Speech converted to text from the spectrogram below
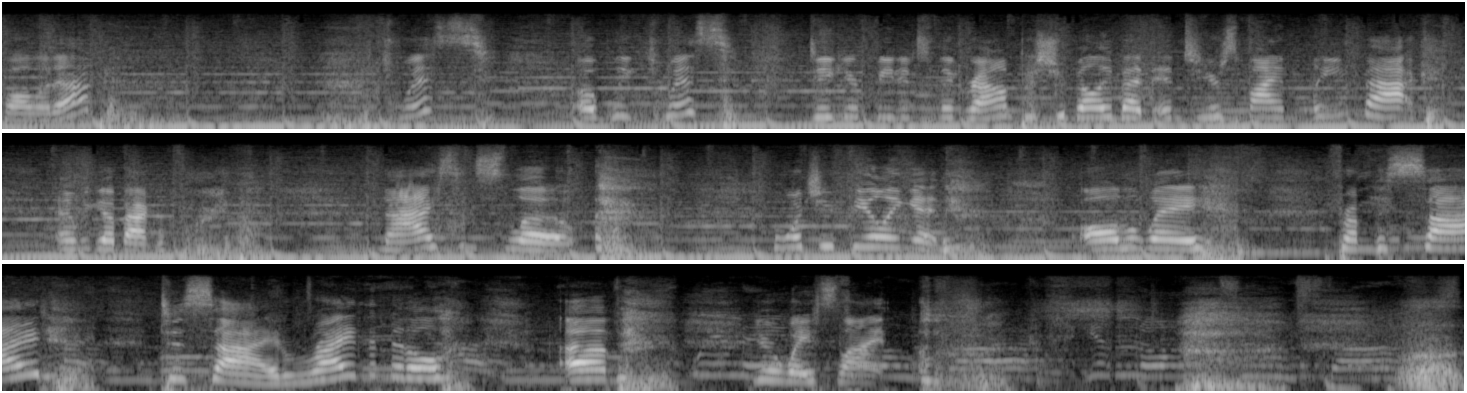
Ball it up. Twist. Oblique twist. Dig your feet into the ground. Push your belly button into your spine. Lean back. And we go back and forth. Nice and slow. I want you feeling it all the way from the side to side, right in the middle of your waistline.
